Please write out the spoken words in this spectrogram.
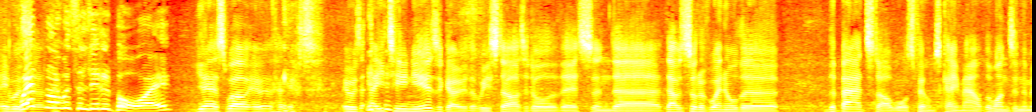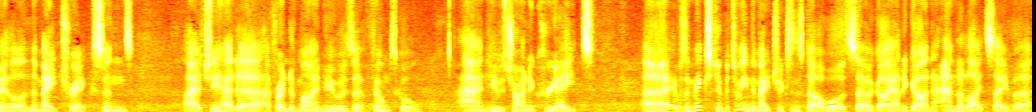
it was. when uh, I was a little boy. Yes, well, it, it, it was 18 years ago that we started all of this, and uh, that was sort of when all the the bad Star Wars films came out, the ones in the middle, and The Matrix. And I actually had a, a friend of mine who was at film school, and he was trying to create. Uh, it was a mixture between The Matrix and Star Wars. So a guy had a gun and a lightsaber,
